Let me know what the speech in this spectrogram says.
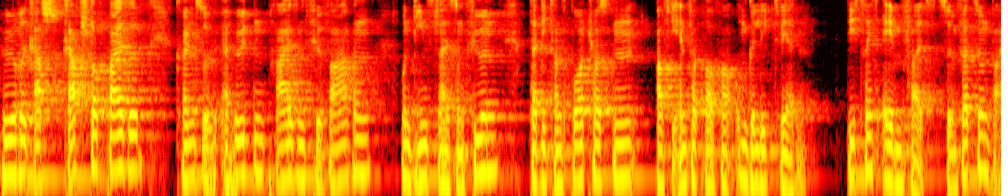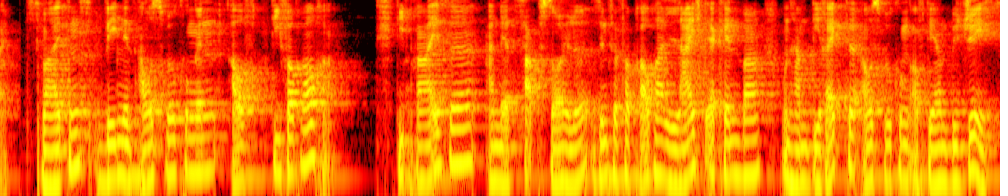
Höhere Kraftstoffpreise können zu erhöhten Preisen für Waren und Dienstleistungen führen, da die Transportkosten auf die Endverbraucher umgelegt werden. Dies trägt ebenfalls zur Inflation bei. Zweitens wegen den Auswirkungen auf die Verbraucher. Die Preise an der Zapfsäule sind für Verbraucher leicht erkennbar und haben direkte Auswirkungen auf deren Budgets.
